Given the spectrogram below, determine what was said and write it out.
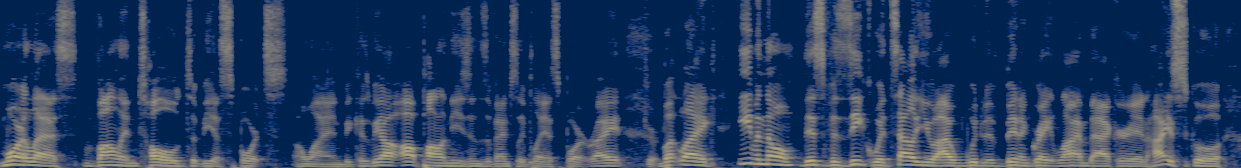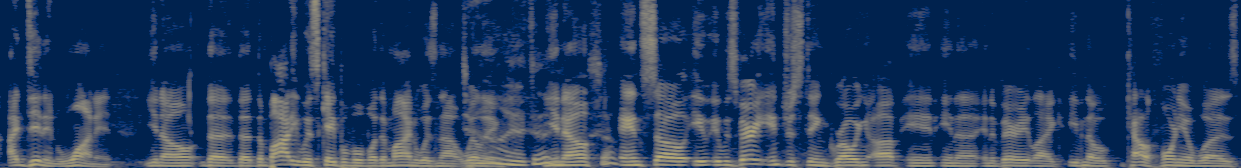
more or less voluntold to be a sports Hawaiian because we all, all Polynesians eventually play a sport, right? But like, even though this physique would tell you I would have been a great linebacker in high school, I didn't want it. You know, the the, the body was capable, but the mind was not willing. I tell you. you know, So- and so it, it was very interesting growing up in in a in a very like even though California was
